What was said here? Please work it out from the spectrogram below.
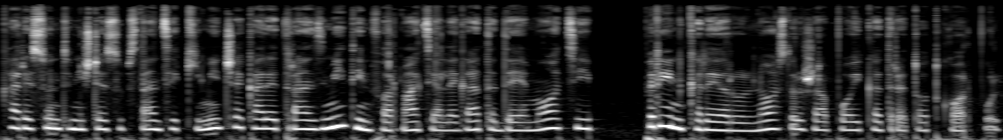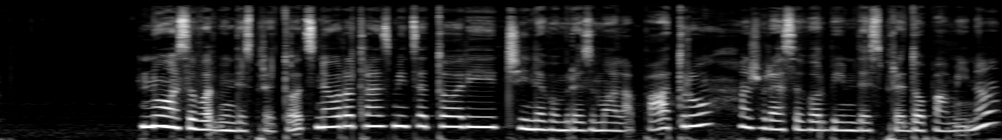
care sunt niște substanțe chimice care transmit informația legată de emoții prin creierul nostru și apoi către tot corpul. Nu o să vorbim despre toți neurotransmițătorii, ci ne vom rezuma la patru. Aș vrea să vorbim despre dopamină,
